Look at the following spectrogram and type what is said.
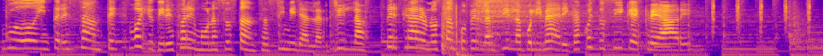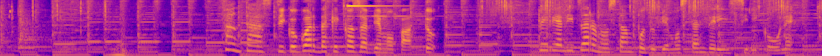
Wow, interessante. Voglio dire, faremo una sostanza simile all'argilla per creare uno stampo per l'argilla polimerica. Questo sì che è creare. Fantastico, guarda che cosa abbiamo fatto. Per realizzare uno stampo dobbiamo stendere il silicone.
